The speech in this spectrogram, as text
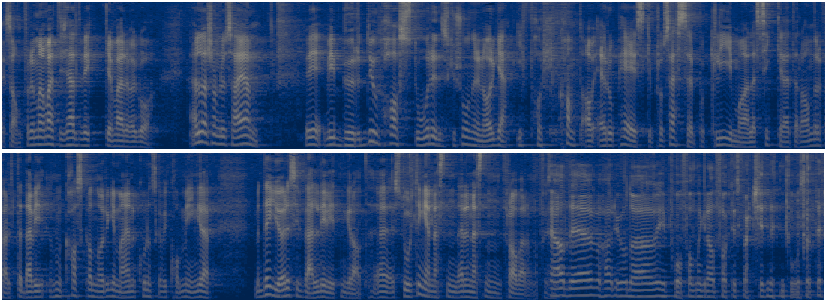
Liksom, for man vet ikke helt hvilken vei det vil gå. Eller som du sier, vi, vi burde jo ha store diskusjoner i Norge i forkant av europeiske prosesser på klima eller sikkerhet eller andre felter. der vi, Hva skal Norge mene? Hvordan skal vi komme i inngrep? Men det gjøres i veldig liten grad. Eh, Stortinget er, nesten, er det nesten fraværende. Ja, det har jo da i påfallende grad faktisk vært siden 1972.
